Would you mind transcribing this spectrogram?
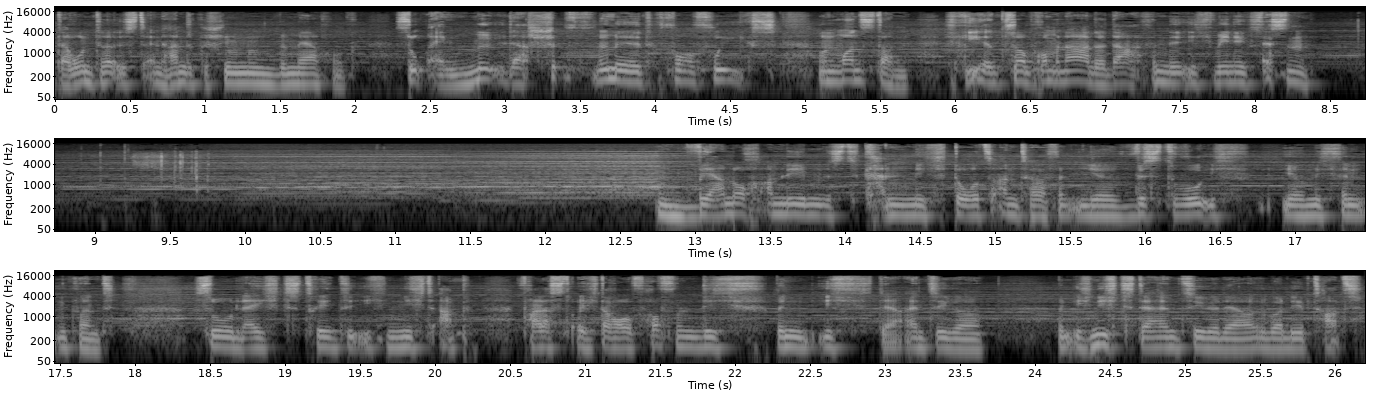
Darunter ist eine handgeschriebene Bemerkung. So ein Müll, das Schiff wimmelt vor Freaks und Monstern. Ich gehe zur Promenade, da finde ich wenigstens Essen. Wer noch am Leben ist, kann mich dort antreffen. Ihr wisst, wo ich ihr mich finden könnt. So leicht trete ich nicht ab. Verlasst euch darauf. Hoffentlich bin ich der Einzige, bin ich nicht der Einzige, der überlebt hat.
